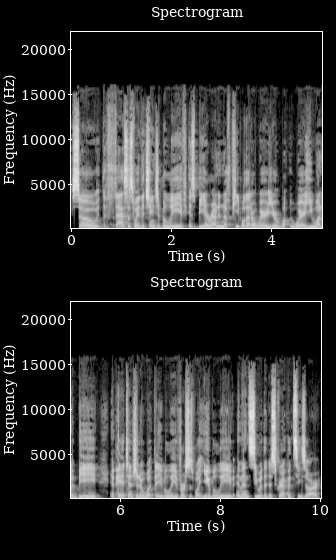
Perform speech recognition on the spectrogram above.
So the fastest way to change a belief is be around enough people that are where you're where you want to be and pay attention to what they believe versus what you believe and then see where the discrepancies are.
